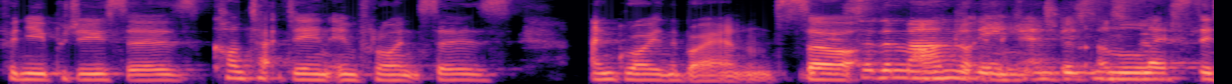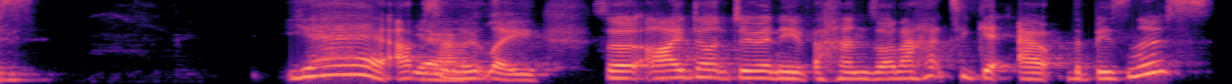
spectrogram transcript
for new producers, contacting influencers, and growing the brand. So, yeah, so the marketing and business unless this. Yeah, absolutely. Yeah. So I don't do any of the hands-on. I had to get out the business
